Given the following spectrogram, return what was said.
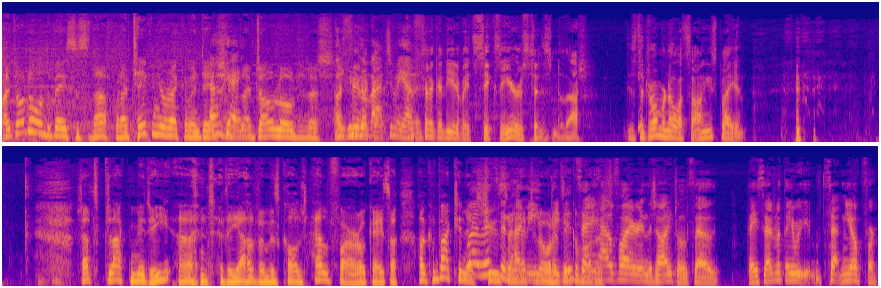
I don't know on the basis of that, but I've taken your recommendation Okay. and I've downloaded it. You can feel come like back I, to me I it. feel like I need about six ears to listen to that. Does the drummer know what song he's playing? That's Black Midi, and the album is called Hellfire. Okay, so I'll come back to you next well, Tuesday listen, and I let mean, you know what they I think did about say it. Hellfire in the title, so they said what they were setting you up for.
